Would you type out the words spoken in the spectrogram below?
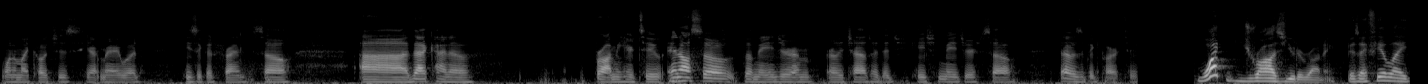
one of my coaches here at Marywood. He's a good friend. So uh, that kind of brought me here too. And also the major, I'm early childhood education major, so that was a big part too. What draws you to running? Because I feel like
